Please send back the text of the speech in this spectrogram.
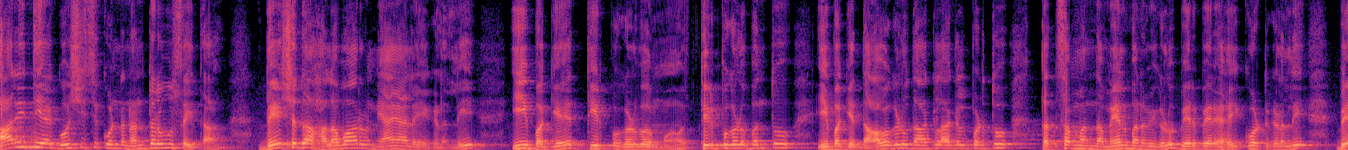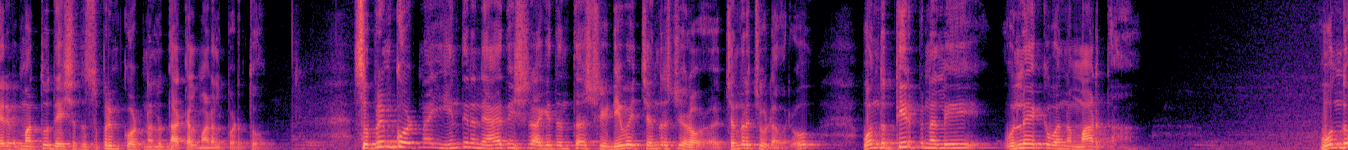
ಆ ರೀತಿಯ ಘೋಷಿಸಿಕೊಂಡ ನಂತರವೂ ಸಹಿತ ದೇಶದ ಹಲವಾರು ನ್ಯಾಯಾಲಯಗಳಲ್ಲಿ ಈ ಬಗ್ಗೆ ತೀರ್ಪುಗಳು ತೀರ್ಪುಗಳು ಬಂತು, ಈ ಬಗ್ಗೆ ದಾವಗಳು ದಾಖಲಾಗಲ್ಪಡ್ತು. ತತ್ಸಂಬಂಧ ಮೇಲ್ಮನವಿಗಳು ಬೇರೆ ಬೇರೆ ಹೈಕೋರ್ಟ್ಗಳಲ್ಲಿ ಬೇರೆ ಮತ್ತು ದೇಶದ ಸುಪ್ರೀಂ ಕೋರ್ಟ್ನಲ್ಲೂ ದಾಖಲು ಮಾಡಲ್ಪಡ್ತು. ಸುಪ್ರೀಂ ಕೋರ್ಟ್ನ ಈ ಹಿಂದಿನ ನ್ಯಾಯಾಧೀಶರಾಗಿದ್ದಂಥ ಶ್ರೀ ಡಿ ವೈ ಚಂದ್ರಚೂಡ್ ಚಂದ್ರಚೂಡ್ ಅವರು ಒಂದು ತೀರ್ಪಿನಲ್ಲಿ ಉಲ್ಲೇಖವನ್ನು ಮಾಡ್ತಾ, ಒಂದು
